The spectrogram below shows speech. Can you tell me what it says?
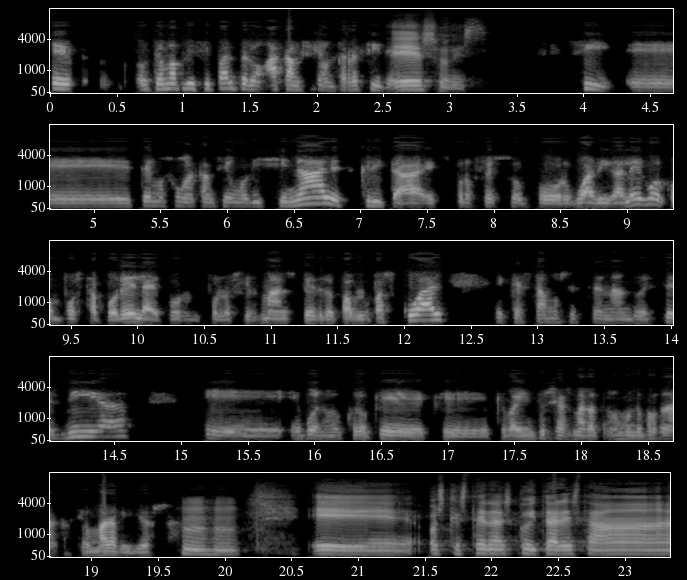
Eh, o tema principal, pero a canción, te refires? Eso es. Sí, eh, temos unha canción original escrita ex profeso por Guadi Galego e composta por ela e por, los irmáns Pedro e Pablo Pascual e que estamos estrenando estes días e, e bueno, eu creo que, que, que vai entusiasmar a todo o mundo porque é unha canción maravillosa. Uh -huh. eh, os que estén a escoitar esta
